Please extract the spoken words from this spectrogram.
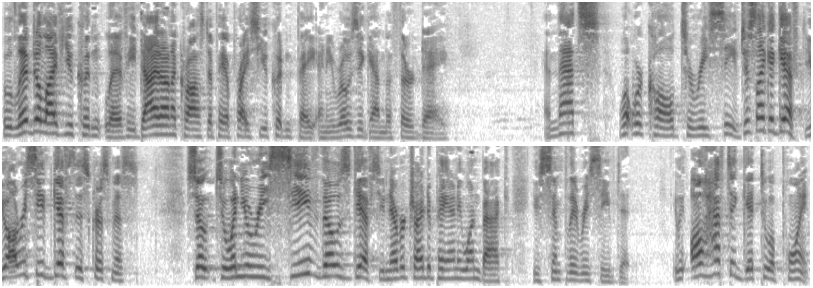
who lived a life you couldn't live. He died on a cross to pay a price you couldn't pay, and he rose again the third day. And that's what we're called to receive. Just like a gift. You all received gifts this Christmas. So, so when you receive those gifts, you never tried to pay anyone back. You simply received it. We all have to get to a point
